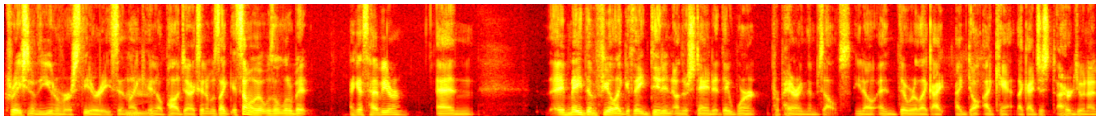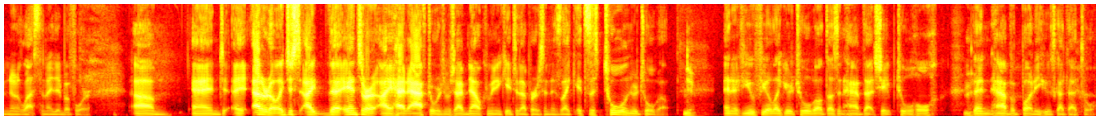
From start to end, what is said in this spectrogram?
creation of the universe theories and like you know apologetics and it was like some of it was a little bit i guess heavier and it made them feel like if they didn't understand it they weren't preparing themselves you know and they were like i i don't i can't like i just i heard you and i know less than i did before. Um and I, I don't know i just i the answer i had afterwards which i've now communicated to that person is like it's a tool in your tool belt. Yeah. And if you feel like your tool belt doesn't have that shaped tool hole, then have a buddy who's got that tool.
